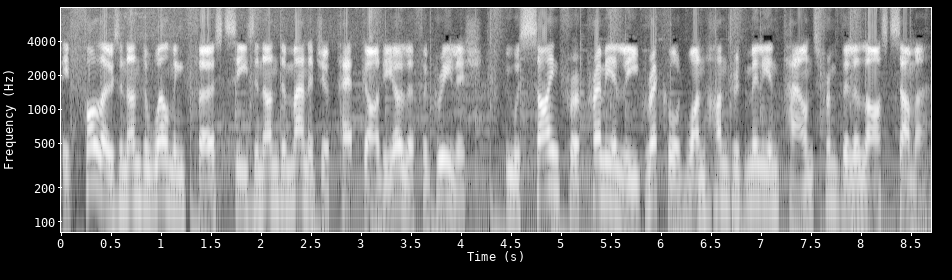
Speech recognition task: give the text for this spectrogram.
It follows an underwhelming first season under manager Pep Guardiola for Grealish, who was signed for a Premier League record £100 million from Villa last summer.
